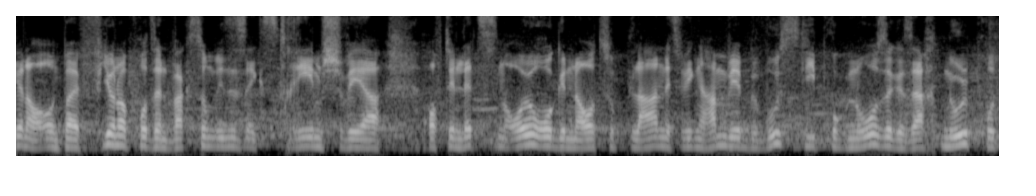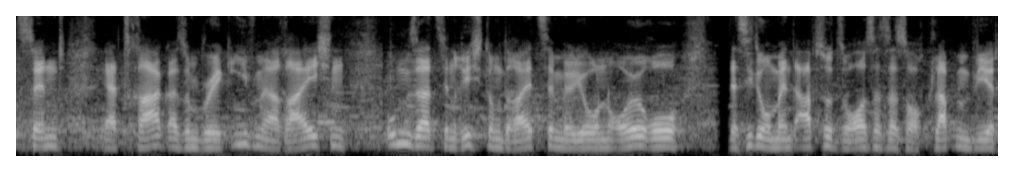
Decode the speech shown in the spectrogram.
Genau, und bei 400% Wachstum ist es extrem schwer, auf den letzten Euro genau zu planen. Deswegen haben wir bewusst die Prognose gesagt, 0% Ertrag, also ein Break-Even erreichen, Umsatz in Richtung 13 Millionen Euro. Das sieht im Moment absolut so aus, dass das auch klappen wird.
